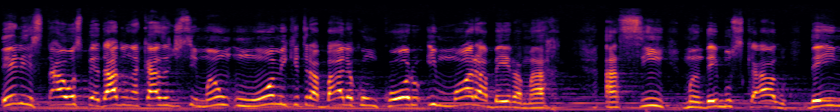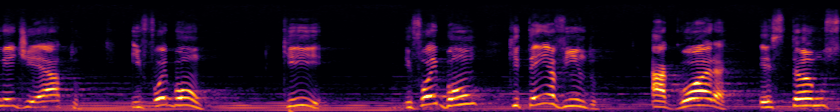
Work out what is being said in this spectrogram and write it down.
Ele está hospedado na casa de Simão, um homem que trabalha com couro e mora à beira-mar. Assim mandei buscá-lo de imediato, e foi bom que e foi bom que tenha vindo. Agora estamos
